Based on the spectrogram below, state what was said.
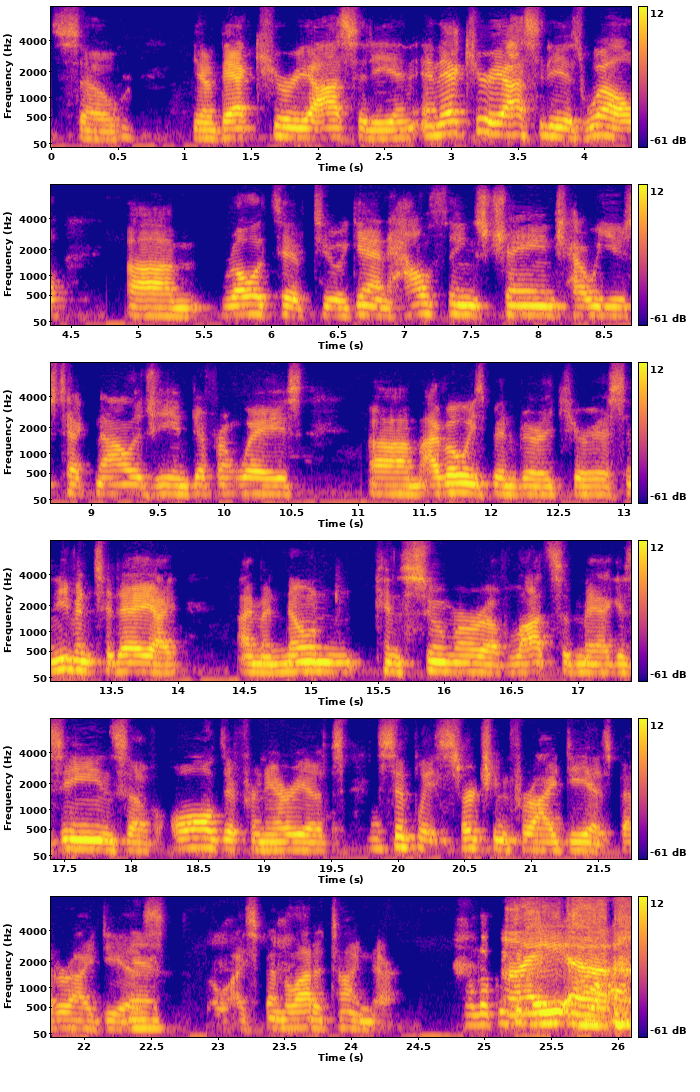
so, you know that curiosity and and that curiosity as well. um, relative to, again, how things change, how we use technology in different ways. Um, I've always been very curious. And even today, I, I'm a known consumer of lots of magazines of all different areas, simply searching for ideas, better ideas. Yeah. So I spend a lot of time there. I uh,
